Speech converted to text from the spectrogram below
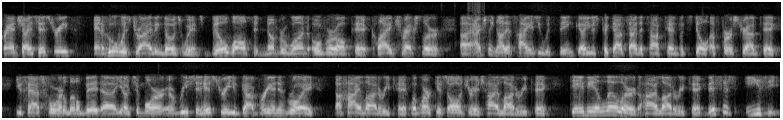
franchise history? And who was driving those wins? Bill Walton, number one overall pick. Clyde Drexler, uh, actually not as high as you would think. Uh, he was picked outside the top 10, but still a first round pick. You fast forward a little bit, uh, you know, to more uh, recent history. You've got Brandon Roy, a high lottery pick. LaMarcus Aldridge, high lottery pick. Damian Lillard, high lottery pick. This is easy.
